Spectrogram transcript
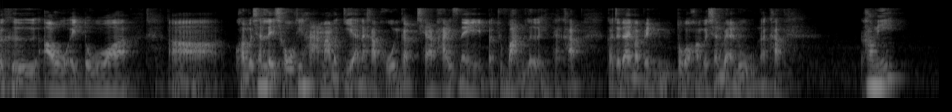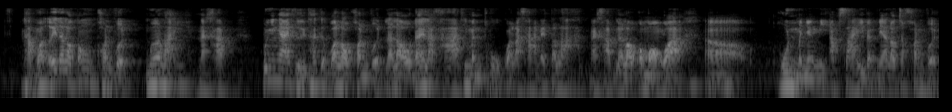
ก็คือเอาไอตัว conversion ratio ที่หามาเมื่อกี้นะครับคูณกับ share price ในปัจจุบันเลยนะครับก็จะได้มาเป็นตัว conversion value นะครับคราวนี้ ถามว่าเอ้ยแล้วเราต้อง convert เมื่อไหร่นะครับพูดง่ายๆ คือถ้าเกิดว่าเรา convert แล้วเราได้ราคาที่มันถูกกว่าราคาในตลาดนะครับแล้วเราก็มองว่าหุ้นมันยังมี upside แบบนี้เราจะ convert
